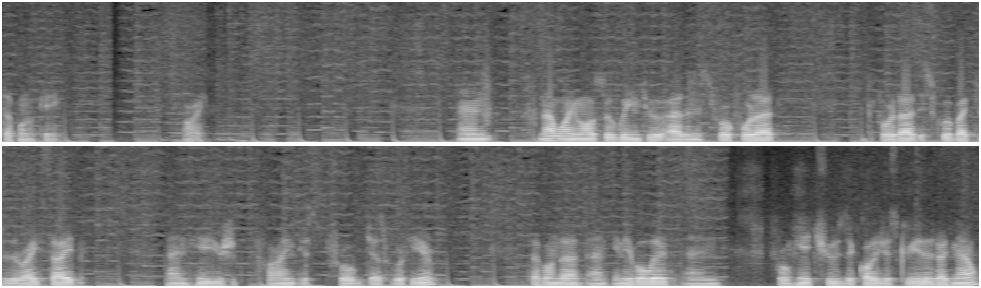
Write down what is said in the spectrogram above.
tap on OK. Alright and now I'm also going to add a stroke for that. For that scroll back to the right side. And here you should find a stroke just over here. Tap on that and enable it. And from here choose the color just created right now.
